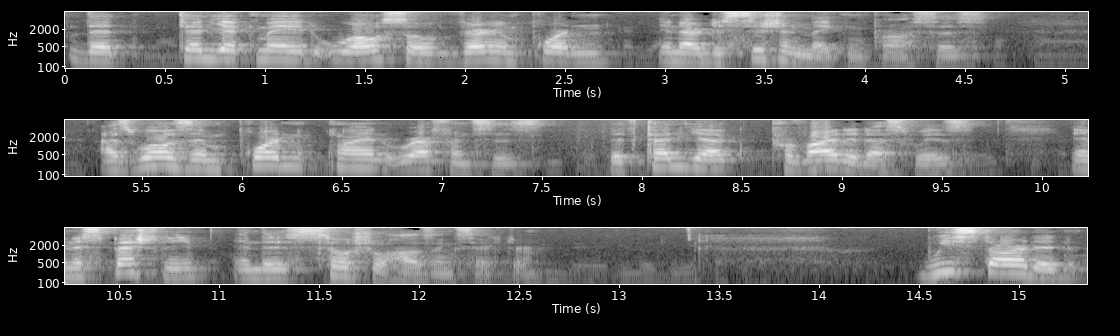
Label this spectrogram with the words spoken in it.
that Qualiac made were also very important in our decision making process, as well as important client references that Qualiac provided us with, and especially in the social housing sector. We started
